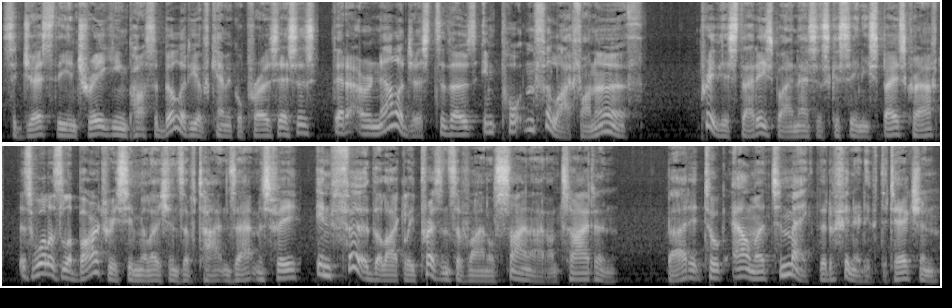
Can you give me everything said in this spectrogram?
suggests the intriguing possibility of chemical processes that are analogous to those important for life on Earth. Previous studies by NASA's Cassini spacecraft, as well as laboratory simulations of Titan's atmosphere, inferred the likely presence of vinyl cyanide on Titan. But it took ALMA to make the definitive detection.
